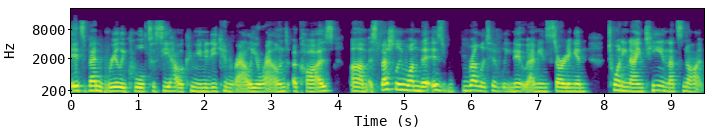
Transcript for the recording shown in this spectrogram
it's been really cool to see how a community can rally around a cause, um, especially one that is relatively new. I mean, starting in 2019, that's not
